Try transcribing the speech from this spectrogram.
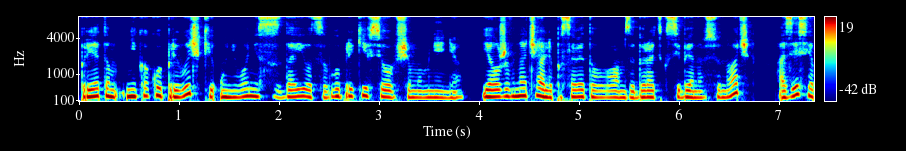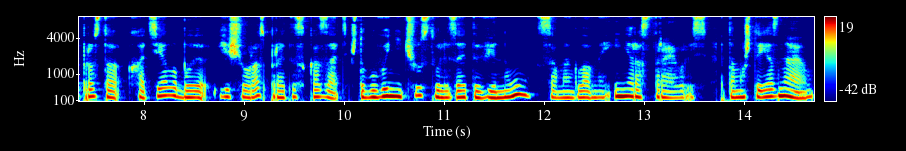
При этом никакой привычки у него не создается, вопреки всеобщему мнению. Я уже вначале посоветовала вам забирать к себе на всю ночь, а здесь я просто хотела бы еще раз про это сказать, чтобы вы не чувствовали за это вину, самое главное, и не расстраивались. Потому что я знаю,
